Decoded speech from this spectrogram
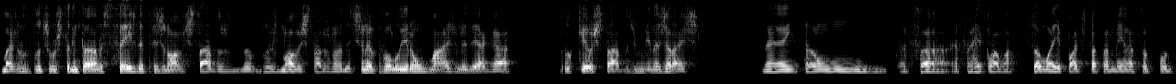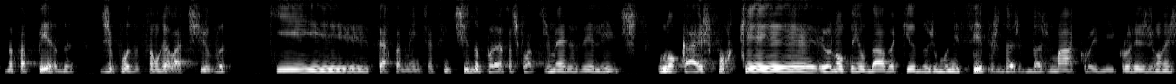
mas nos últimos 30 anos, seis desses nove estados, dos nove estados nordestinos, evoluíram mais no IDH do que o estado de Minas Gerais. Né? Então, essa, essa reclamação aí pode estar também nessa, nessa perda de posição relativa que certamente é sentida por essas classes médias e elites locais, porque eu não tenho dado aqui dos municípios, das, das macro e micro regiões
